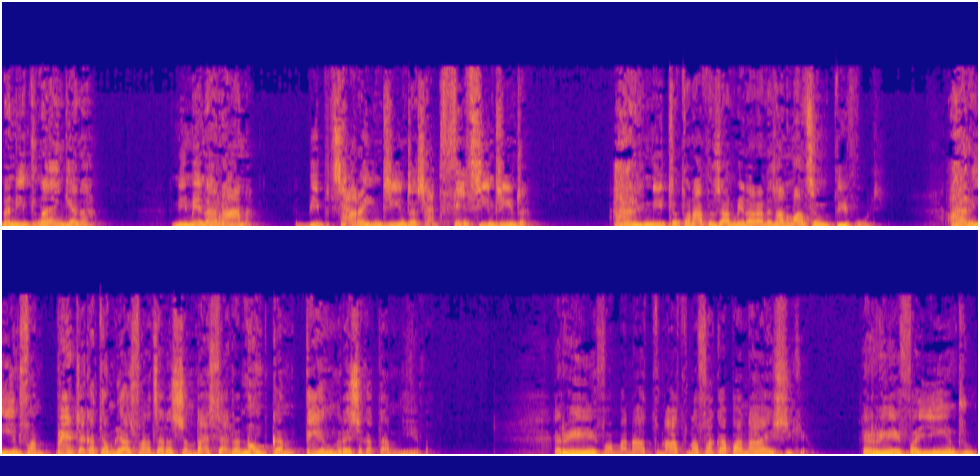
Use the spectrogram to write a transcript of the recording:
nanidina haingana ny menarana, biby tsara indrindra sady fetsy indrindra, ary niditra tao anatin'izany menarana izany mantsy ny devoly, ary indro fa mipetraka teo amin'ilay hazo fanatsara sy ny ratsy ary nanomboka niteny ny resaka tamin'i Eva. Rehefa manatonatona fakam-panahy isika, Rehefa indro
